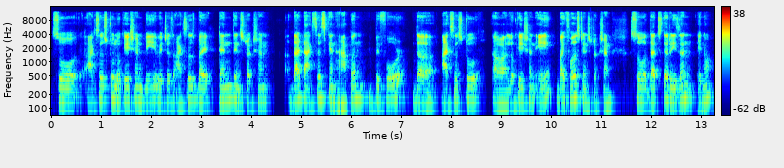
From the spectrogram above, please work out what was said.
So access to location B, which is accessed by 10th instruction, that access can happen before the access to uh, location A by first instruction. So that's the reason, you know,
